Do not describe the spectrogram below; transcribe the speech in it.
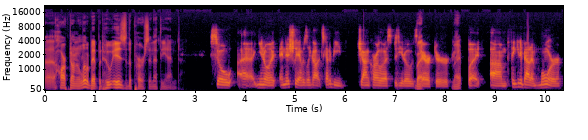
uh, harped on it a little bit, but who is the person at the end? So, uh, you know, initially I was like, oh, it's got to be Giancarlo Esposito's Right. character. Right. But um, thinking about it more,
